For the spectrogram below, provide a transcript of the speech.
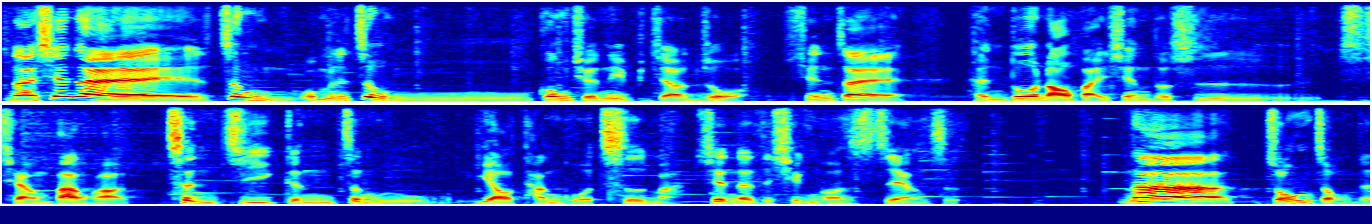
那现在政府，我们的政府公权力比较弱，现在很多老百姓都是想办法趁机跟政府要糖果吃嘛。现在的情况是这样子。那种种的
